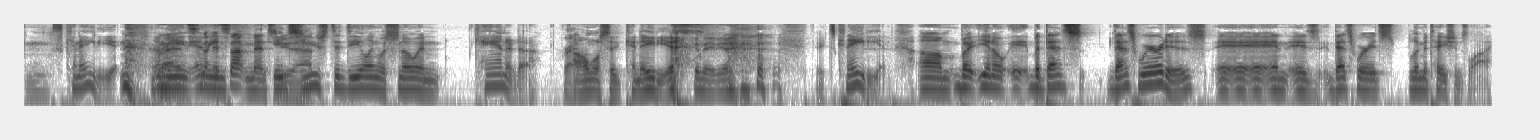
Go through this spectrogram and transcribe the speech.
it's Canadian. I Right, mean, it's I not- mean, it's not meant to do It's used to dealing with snow in Canada. Right. I almost said Canada. Canadian. it's Canadian. Um, but you know, it, but that's that's where it is, and is that's where its limitations lie.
